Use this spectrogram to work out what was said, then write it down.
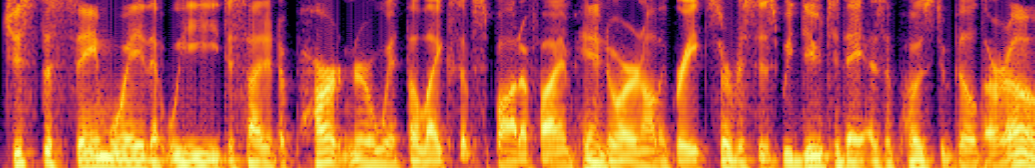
just the same way that we decided to partner with the likes of Spotify and Pandora and all the great services we do today, as opposed to build our own,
